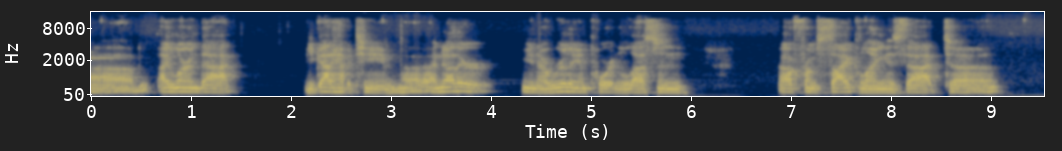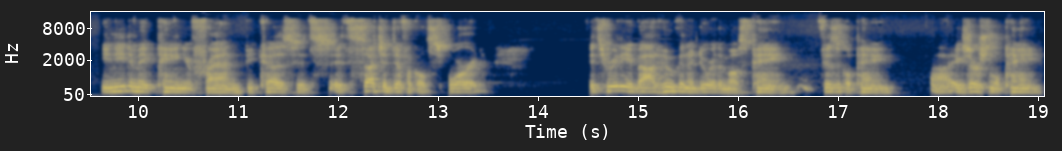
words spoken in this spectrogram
Uh, I learned that you got to have a team. Uh, another, you know, really important lesson uh, from cycling is that uh, you need to make pain your friend because it's it's such a difficult sport. It's really about who can endure the most pain, physical pain, uh, exertional pain,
